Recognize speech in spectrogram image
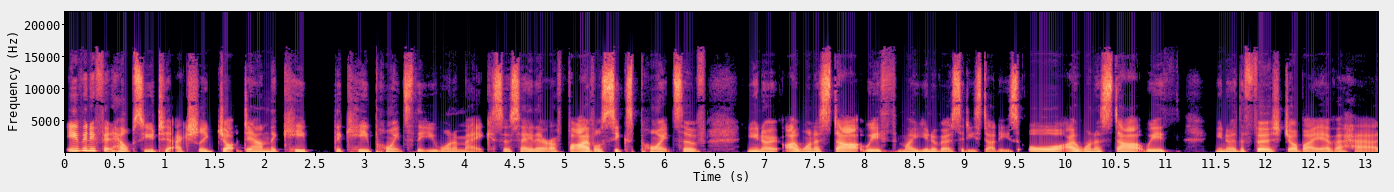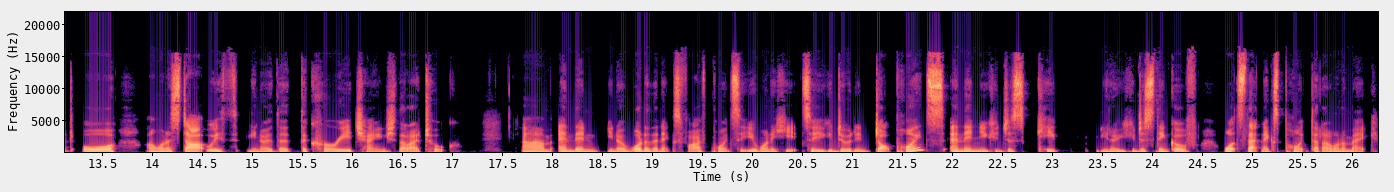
even if it helps you to actually jot down the key the key points that you want to make. So say there are 5 or 6 points of, you know, I want to start with my university studies or I want to start with, you know, the first job I ever had or I want to start with, you know, the the career change that I took. Um, and then, you know, what are the next 5 points that you want to hit? So you can do it in dot points and then you can just keep, you know, you can just think of what's that next point that I want to make.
